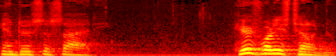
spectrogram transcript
into society. Here's what he's telling them.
